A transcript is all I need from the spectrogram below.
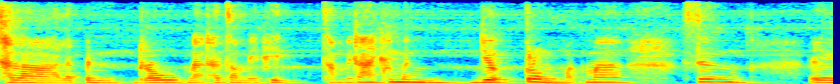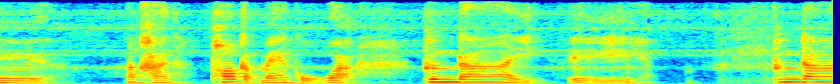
ชราและเป็นโรคนะ ถ้าจำไม่ผิดจำไม่ได้คือมันเยอะกลุ่มมาก ๆ ซึ่งเอนะคะพ่อกับแม่โก๊อะ เพิ่งได้เอ่อเพิ่งได้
